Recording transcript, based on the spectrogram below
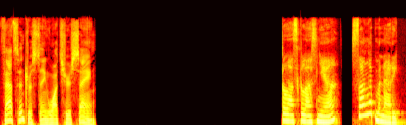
That's interesting what you're saying. Kelas-kelasnya sangat menarik.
